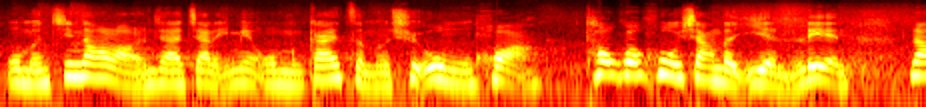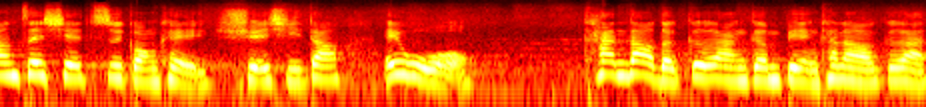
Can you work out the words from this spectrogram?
我们进到老人家家里面，我们该怎么去问话，透过互相的演练，让这些志工可以学习到，哎我。看到的个案跟别人看到的个案，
